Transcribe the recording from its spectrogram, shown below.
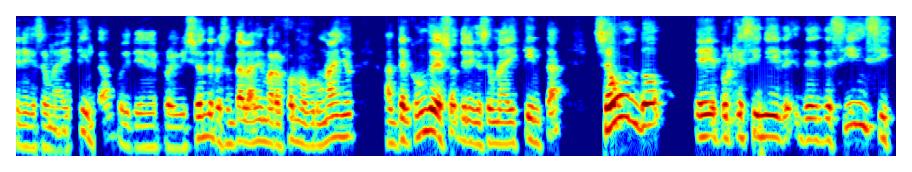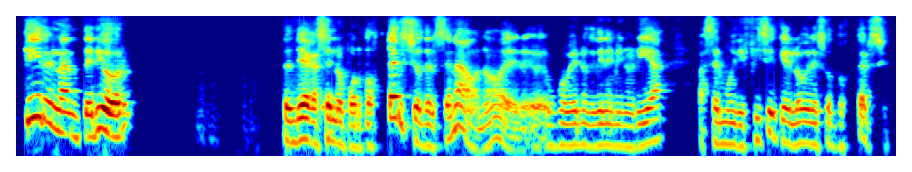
tiene que ser una distinta, porque tiene prohibición de presentar la misma reforma por un año ante el Congreso, tiene que ser una distinta. Segundo, eh, porque si decide insistir en la anterior, tendría que hacerlo por dos tercios del Senado, ¿no? Eh, un gobierno que tiene minoría va a ser muy difícil que logre esos dos tercios.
